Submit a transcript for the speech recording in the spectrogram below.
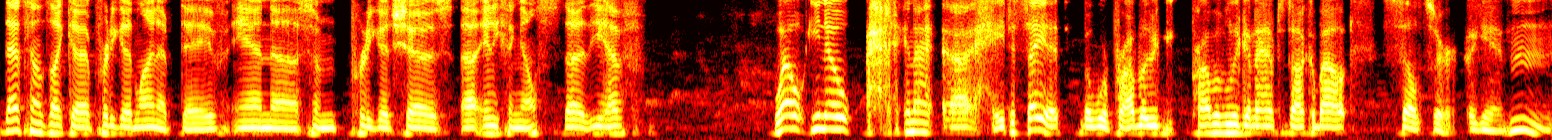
that sounds like a pretty good lineup, Dave, and uh, some pretty good shows. Uh, anything else that you have? Well, you know, and I, I hate to say it, but we're probably probably going to have to talk about seltzer again. Hmm.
